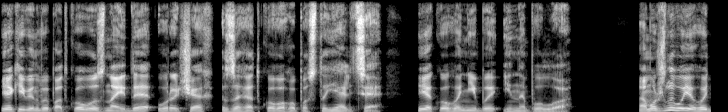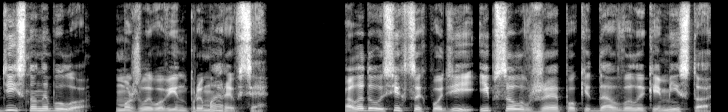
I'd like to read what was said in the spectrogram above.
які він випадково знайде у речах загадкового постояльця, якого ніби і не було. А можливо, його дійсно не було, можливо, він примарився. Але до усіх цих подій Іпсел вже покидав велике місто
